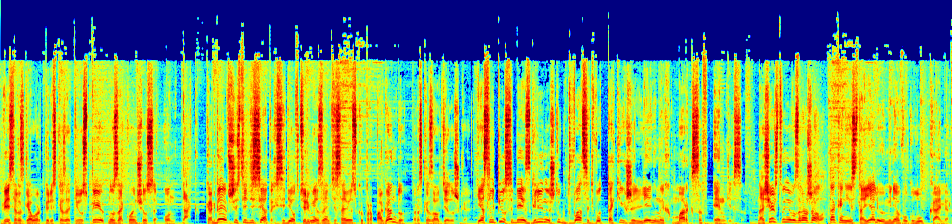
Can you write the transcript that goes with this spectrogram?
Весь разговор пересказать не успею, но закончился он так. Когда я в 60-х сидел в тюрьме за антисоветскую пропаганду, рассказал дедушка. «Я слепил себе из глины штук 20 вот таких же Лениных, Марксов, Энгельсов. Начальство не возражало, так они и стояли у меня в углу камеры.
